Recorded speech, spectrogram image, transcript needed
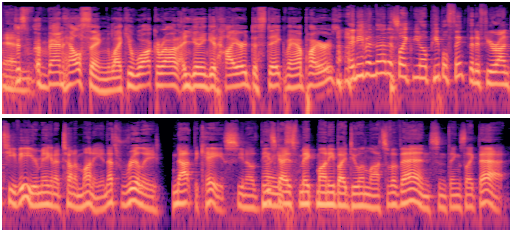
And- just Van Helsing. Like you walk around, are you going to get hired to stake vampires? and even then it's like you know people think that if you're on tv you're making a ton of money and that's really not the case you know these Right. guys make money by doing lots of events and things like that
